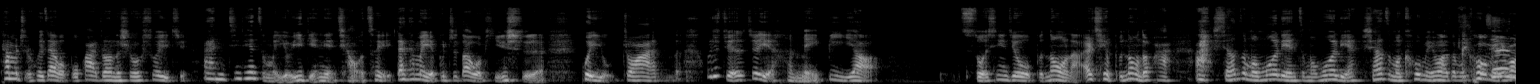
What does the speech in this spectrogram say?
他们只会在我不化妆的时候说一句：“啊，你今天怎么有一点点憔悴？”但他们也不知道我平时会有妆啊什么的。我就觉得这也很没必要，索性就不弄了。而且不弄的话啊，想怎么摸脸怎么摸脸，想怎么抠眉毛怎么抠眉毛，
